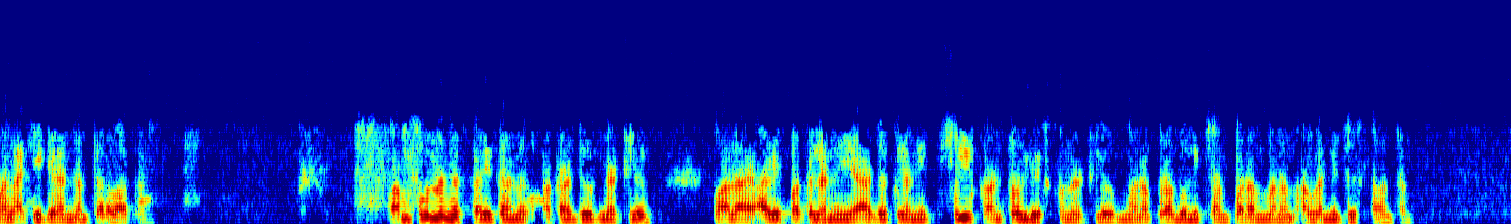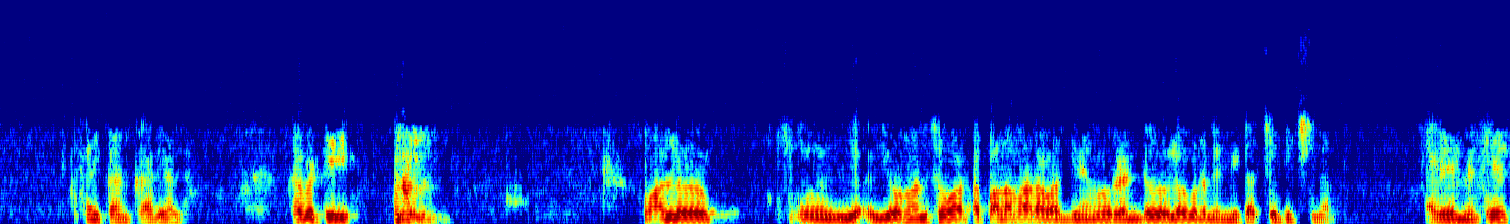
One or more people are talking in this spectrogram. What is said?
మలాకి గ్రంథం తర్వాత. సంపూర్ణంగా సైతాను అక్కడ చూపినట్లు వాళ్ళ అధిపతులని యాజకులని ఫుల్ కంట్రోల్ తీసుకున్నట్లు మన ప్రభుని చంపడం మనం అవన్నీ చూస్తూ ఉంటాం. సైతాన్ కార్యాలు. కాబట్టి వాళ్ళు యోహన్ సువార్త పదహారవ అధ్యాయం రెండులో కూడా నేను మీకు అది చూపించిన అదేంటంటే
